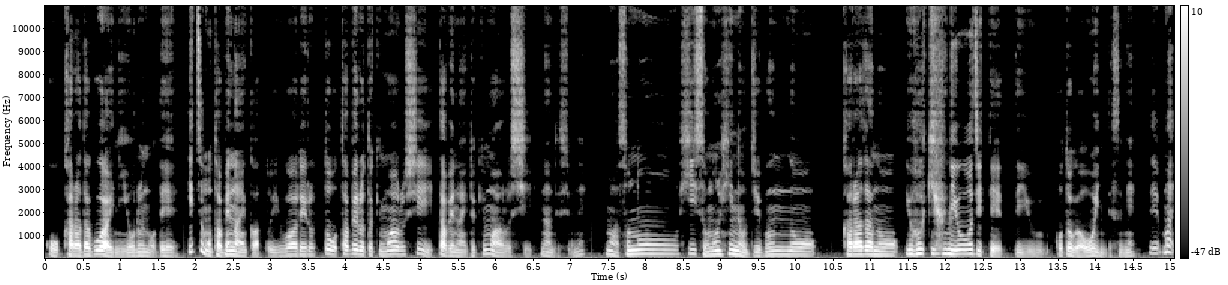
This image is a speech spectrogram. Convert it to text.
こう体具合によるので、いつも食べないかと言われると食べる時もあるし、食べない時もあるし、なんですよね。まあその日その日の自分の体の要求に応じてっていうことが多いんですね。で、まあ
